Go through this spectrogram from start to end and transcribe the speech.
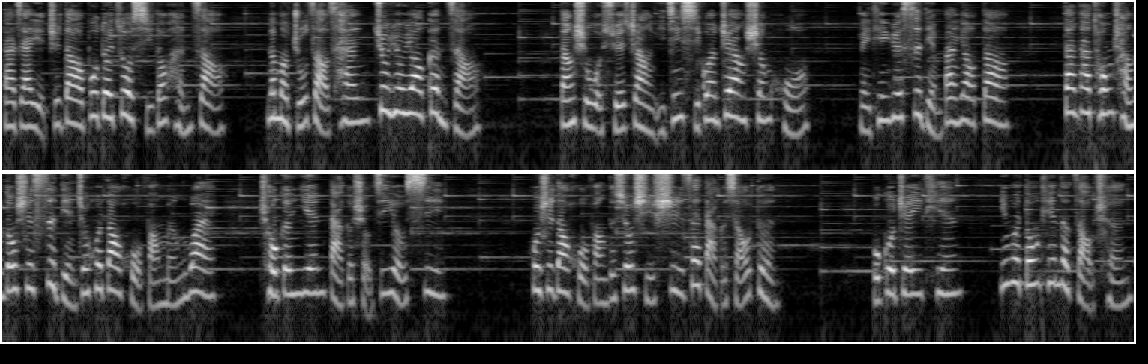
大家也知道，部队作息都很早，那么煮早餐就又要更早。当时我学长已经习惯这样生活，每天约四点半要到，但他通常都是四点就会到伙房门外抽根烟，打个手机游戏，或是到伙房的休息室再打个小盹。不过这一天，因为冬天的早晨。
